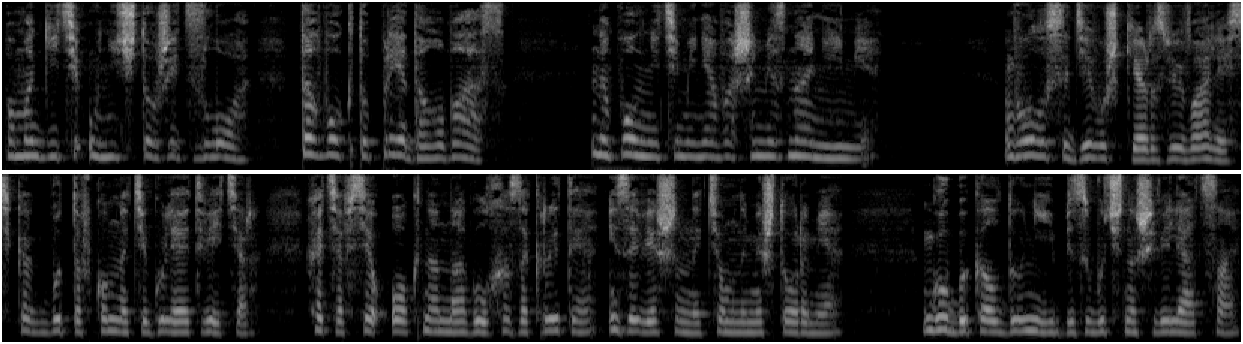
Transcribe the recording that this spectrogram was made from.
Помогите уничтожить зло, того, кто предал вас. Наполните меня вашими знаниями. Волосы девушки развивались, как будто в комнате гуляет ветер, хотя все окна наглухо закрыты и завешены темными шторами. Губы колдуньи беззвучно шевелятся,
